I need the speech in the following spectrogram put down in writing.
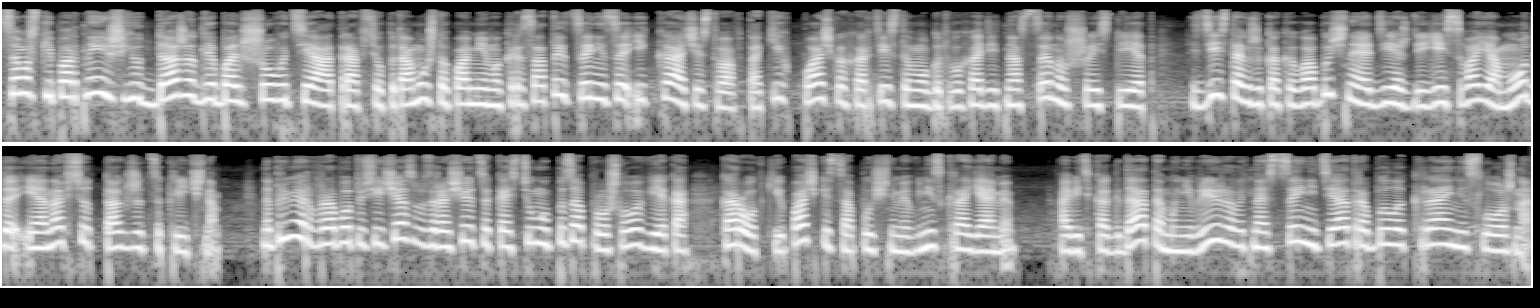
Самарские портные шьют даже для Большого театра. Все потому, что помимо красоты ценится и качество. В таких пачках артисты могут выходить на сцену 6 лет. Здесь, так же как и в обычной одежде, есть своя мода, и она все так же циклична. Например, в работу сейчас возвращаются костюмы позапрошлого века, короткие пачки с опущенными вниз краями. А ведь когда-то маневрировать на сцене театра было крайне сложно.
